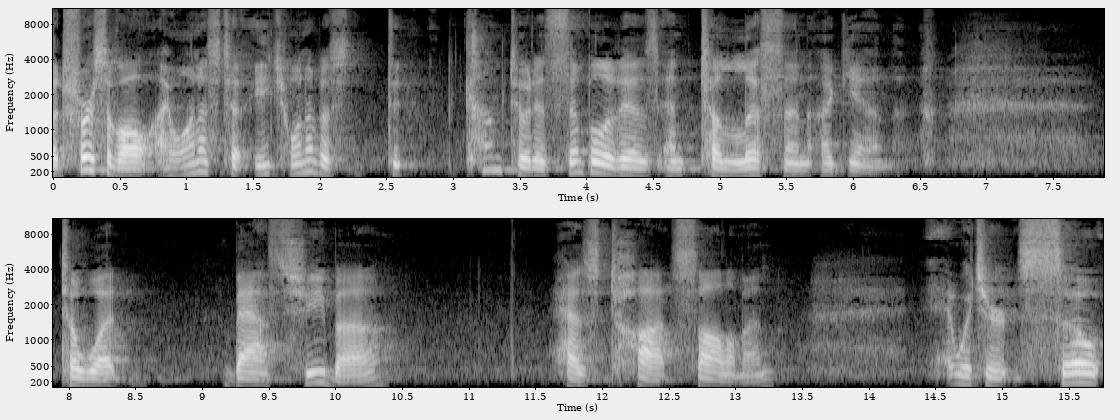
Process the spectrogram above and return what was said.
but first of all, I want us to, each one of us, to come to it as simple as it is and to listen again to what Bathsheba has taught Solomon, which are so,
